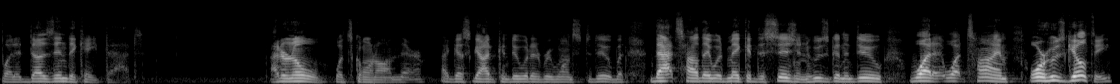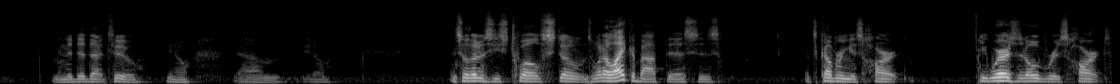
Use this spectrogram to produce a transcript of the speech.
but it does indicate that. I don't know what's going on there. I guess God can do whatever He wants to do. But that's how they would make a decision who's going to do what at what time or who's guilty. I mean, they did that too, you know. Um. And so there's these 12 stones. What I like about this is it's covering his heart. He wears it over his heart,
